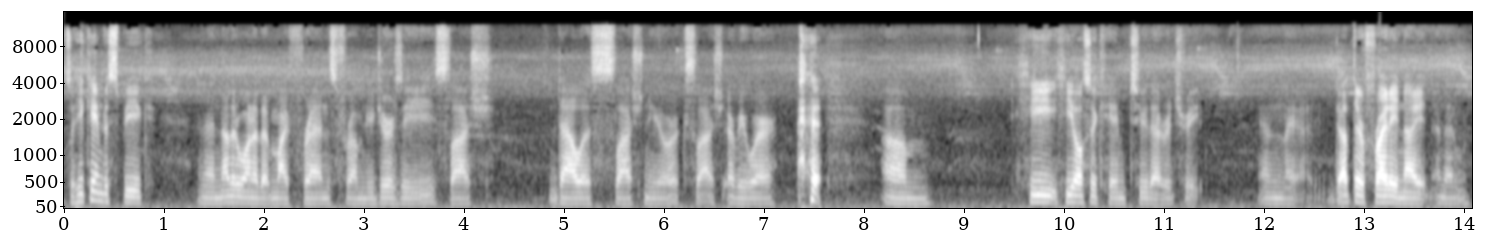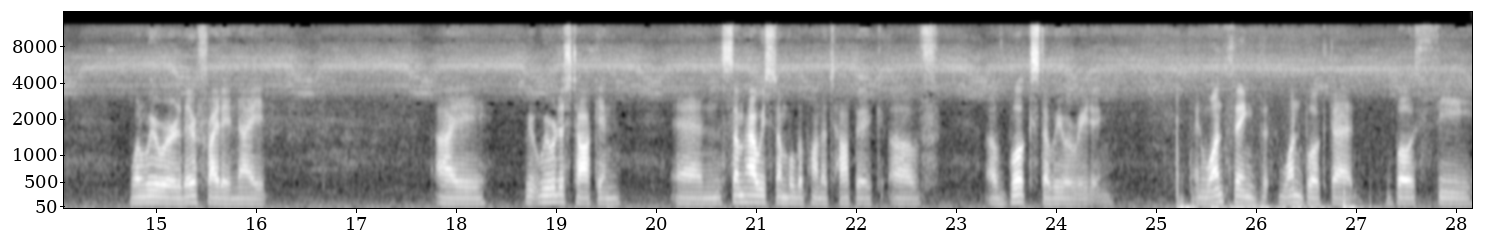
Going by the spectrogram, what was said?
so he came to speak, and then another one of the, my friends from New Jersey slash Dallas slash New York slash everywhere. um, he he also came to that retreat, and I got there Friday night, and then when we were there Friday night, I we, we were just talking, and somehow we stumbled upon the topic of of books that we were reading, and one thing, one book that both the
